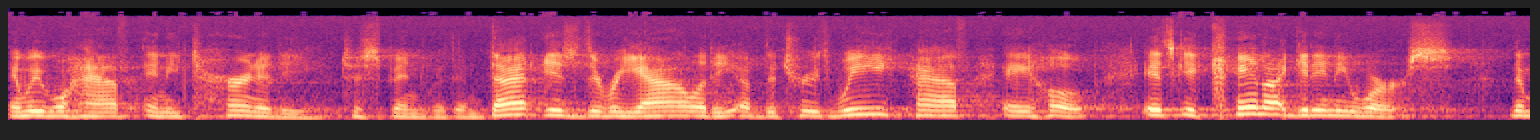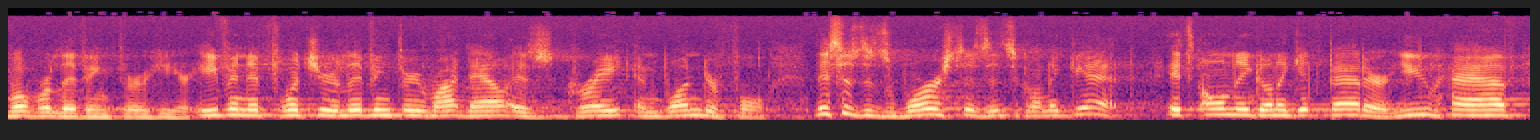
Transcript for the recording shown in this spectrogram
and we will have an eternity to spend with Him. That is the reality of the truth. We have a hope. It's, it cannot get any worse than what we're living through here. Even if what you're living through right now is great and wonderful, this is as worst as it's going to get. It's only going to get better. You have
